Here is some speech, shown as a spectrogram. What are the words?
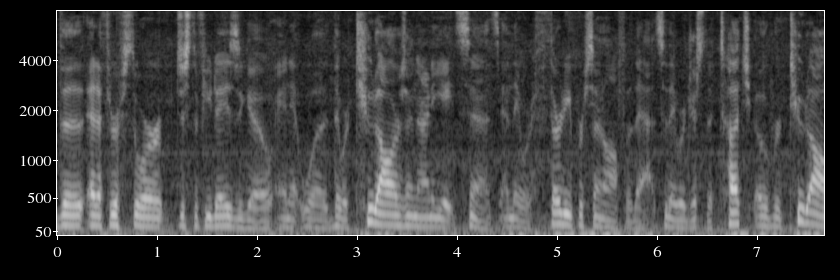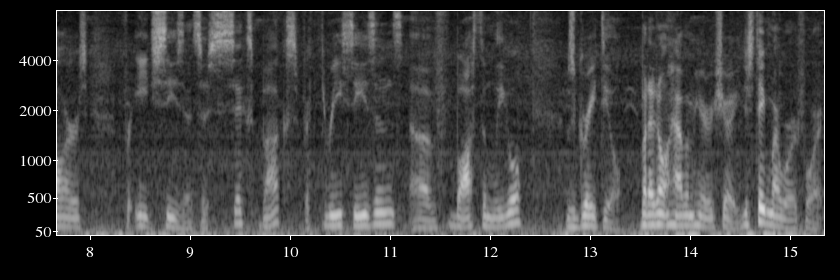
the at a thrift store just a few days ago, and it was they were two dollars and ninety eight cents, and they were thirty percent off of that. So they were just a touch over two dollars for each season. So six bucks for three seasons of Boston Legal. It was a great deal, but I don't have them here to show you. Just take my word for it.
